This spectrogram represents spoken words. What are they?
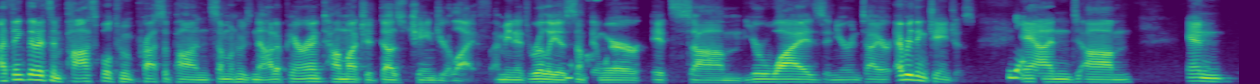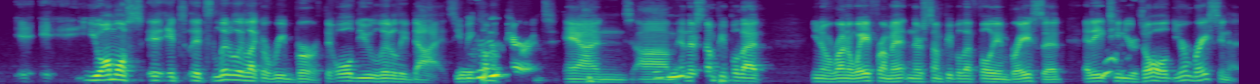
I think that it's impossible to impress upon someone who's not a parent how much it does change your life. I mean, it really is something where it's um, your wise and your entire everything changes, yeah. and um, and it, it, you almost it, it's it's literally like a rebirth. The old you literally dies. You mm-hmm. become a parent, and um, mm-hmm. and there's some people that you know run away from it, and there's some people that fully embrace it. At 18 yeah. years old, you're embracing it,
